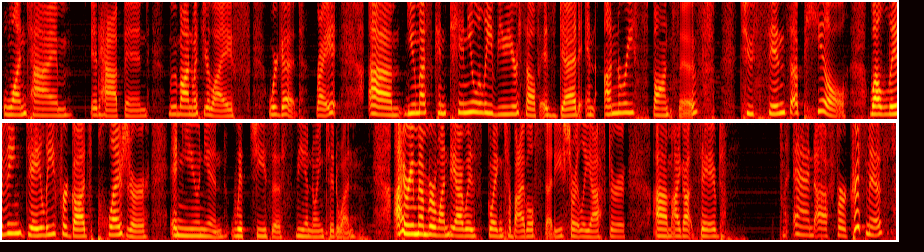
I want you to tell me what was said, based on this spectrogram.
one time, it happened, move on with your life, we're good, right? Um, you must continually view yourself as dead and unresponsive to sin's appeal while living daily for God's pleasure and union with Jesus, the anointed one. I remember one day I was going to Bible study shortly after um, I got saved. And uh, for Christmas,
